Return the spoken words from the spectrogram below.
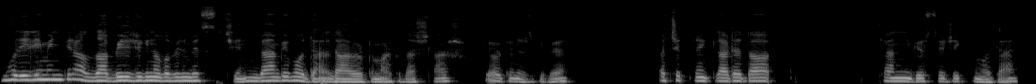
Modelimin biraz daha belirgin olabilmesi için ben bir model daha ördüm arkadaşlar. Gördüğünüz gibi açık renklerde daha kendini gösterecek bir model.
